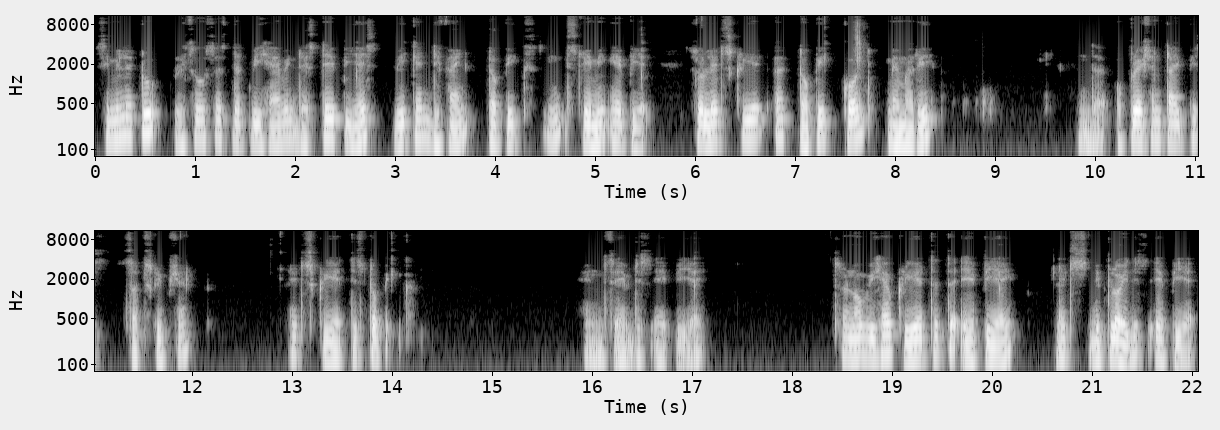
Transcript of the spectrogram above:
Similar to resources that we have in REST APIs, we can define topics in streaming API. So let's create a topic called memory. The operation type is subscription. Let's create this topic and save this API. So now we have created the API. Let's deploy this API.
